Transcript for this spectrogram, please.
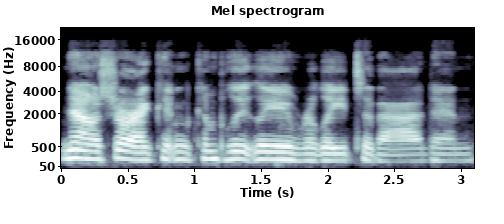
No, sure. I can completely relate to that. And,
